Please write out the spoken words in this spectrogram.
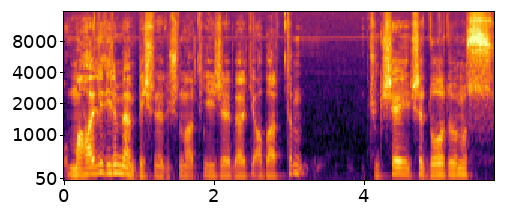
mahalle dilim ben peşine düştüm artık iyice belki abarttım. Çünkü şey işte doğduğumuz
